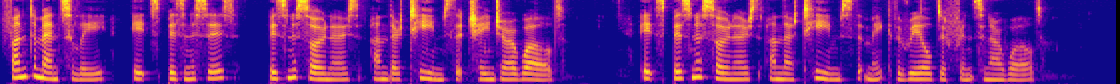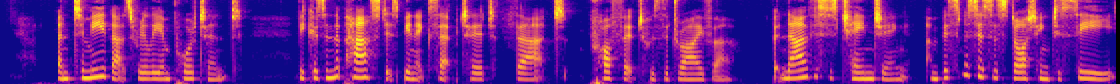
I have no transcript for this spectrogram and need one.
Fundamentally, it's businesses business owners and their teams that change our world. It's business owners and their teams that make the real difference in our world. And to me, that's really important Because in the past, it's been accepted that profit was the driver. But now this is changing, and businesses are starting to see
